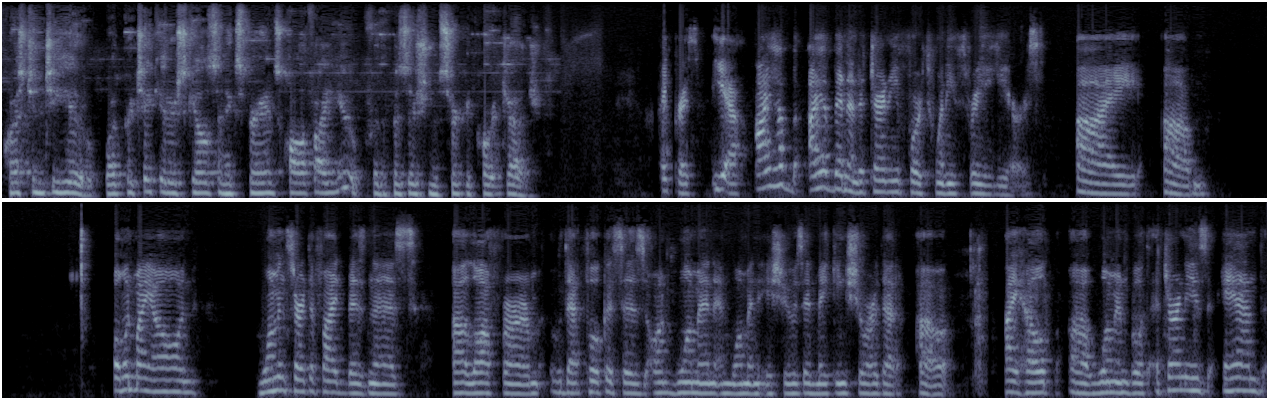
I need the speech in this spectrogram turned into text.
Question to you. What particular skills and experience qualify you for the position of circuit court judge? Hi, Chris. Yeah, I have I have been an attorney for 23 years. I um, own my own woman certified business uh, law firm that focuses on women and woman issues and making sure that uh, I help uh, women, both attorneys and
